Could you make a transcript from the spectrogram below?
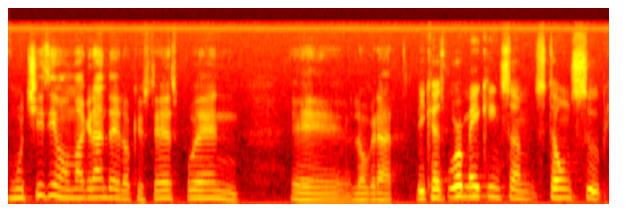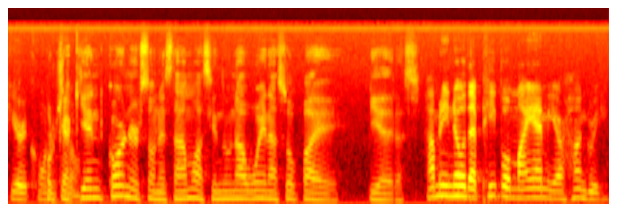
Muchísimo más grande de lo que ustedes pueden eh, lograr. Because we're making some stone soup here at Porque Cornerstone. aquí en Cornerstone estábamos haciendo una buena sopa de piedras. How many know that people in Miami are hungry?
